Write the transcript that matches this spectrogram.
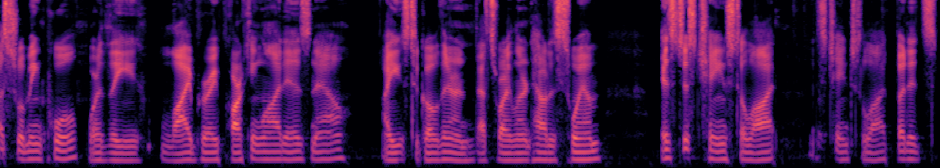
a swimming pool where the library parking lot is now. I used to go there, and that's where I learned how to swim. It's just changed a lot. It's changed a lot, but it's,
